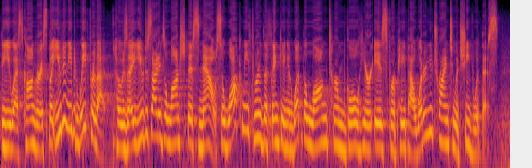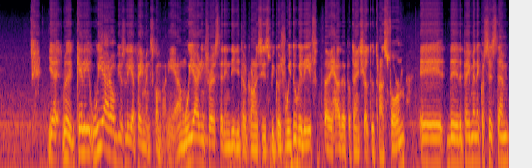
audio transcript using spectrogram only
the U.S. Congress, but you didn't even wait for that, Jose. You decided to launch launch this now. So walk me through the thinking and what the long-term goal here is for PayPal. What are you trying to achieve with this? Yeah, Kelly, we are obviously a payments company and we are interested in digital currencies because we do believe that they have the potential to transform uh, the, the, payment ecosystem.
